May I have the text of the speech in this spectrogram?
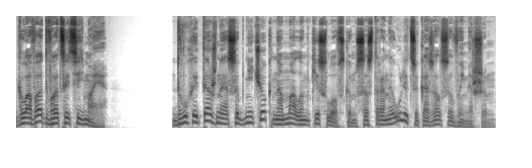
Глава 27. Двухэтажный особнячок на Малом Кисловском со стороны улицы казался вымершим.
